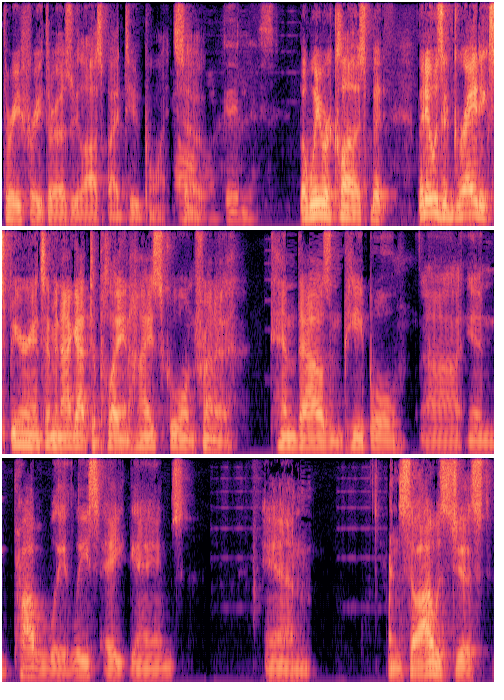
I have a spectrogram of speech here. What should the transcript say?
three free throws. We lost by two points. So, oh, goodness. But we were close. But but it was a great experience. I mean, I got to play in high school in front of ten thousand people uh, in probably at least eight games, and and so I was just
